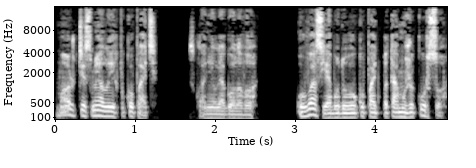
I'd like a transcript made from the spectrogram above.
можете смело их покупать», — склонил я голову. «У вас я буду выкупать по тому же курсу».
